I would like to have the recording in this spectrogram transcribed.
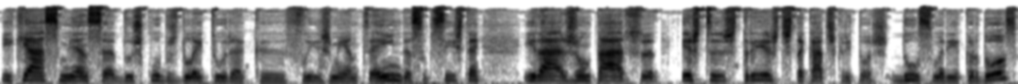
e que, à semelhança dos clubes de leitura que felizmente ainda subsistem, irá juntar estes três destacados escritores. Dulce Maria Cardoso,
